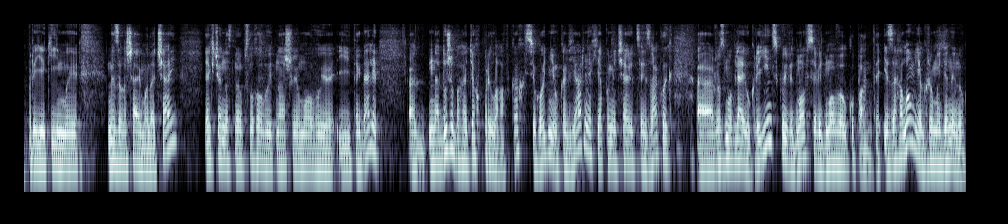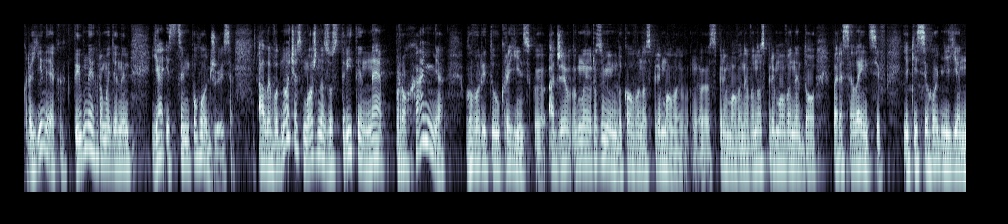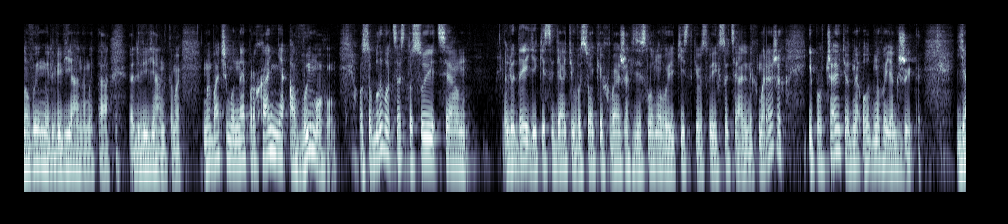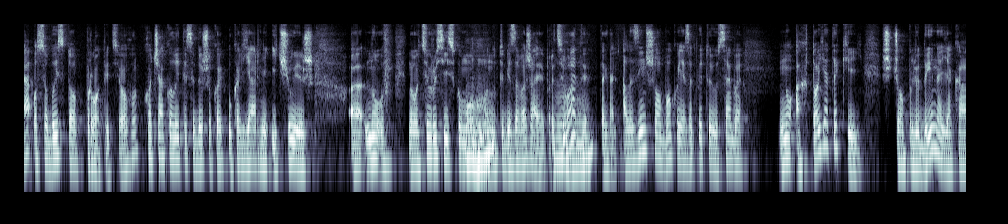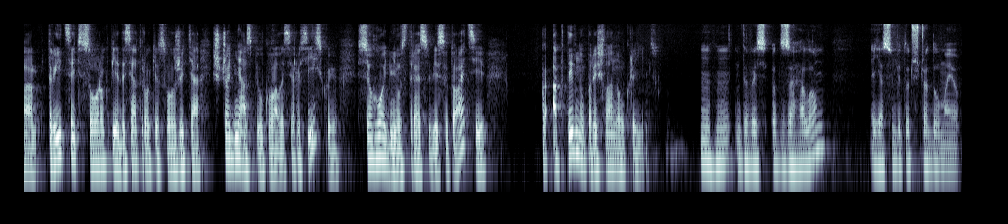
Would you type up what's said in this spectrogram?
при якій ми не залишаємо на чай, якщо нас не обслуговують нашою мовою і так далі. Е, На дуже багатьох прилавках сьогодні у кав'ярнях я помічаю цей заклик е, розмовляй українською, відмовся від мови окупанта. І загалом, як громадянин України, як активний громадянин, я із цим погоджуюся. Але водночас можна зустріти не прохання говорити українською, адже ми розуміємо, до кого воно спрямоване. спрямоване. Воно спрямоване до переселенців, які сьогодні є новими львів'янами та львів'янками. Ми бачимо не прохання, а вимогу. Особливо це стосується людей, які сидять у високих вежах зі слонової кістки у своїх соціальних мережах і повчають одне одного, як жити. Я особисто проти цього. Хоча, коли ти сидиш у кав- у кав'ярні і чуєш. е, Ну, ну цю російську мову воно тобі заважає працювати, так далі. Але з іншого боку, я запитую у себе: ну а хто я такий, щоб людина, яка 30, 40, 50 років свого життя щодня спілкувалася російською, сьогодні у стресовій ситуації активно перейшла на українську. Угу. Дивись, от загалом, я собі тут що думаю.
